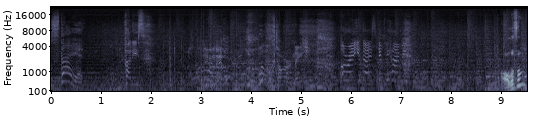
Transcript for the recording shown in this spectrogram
Was that? Putties. Tarnation. All right, you guys, get behind me. All of them?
